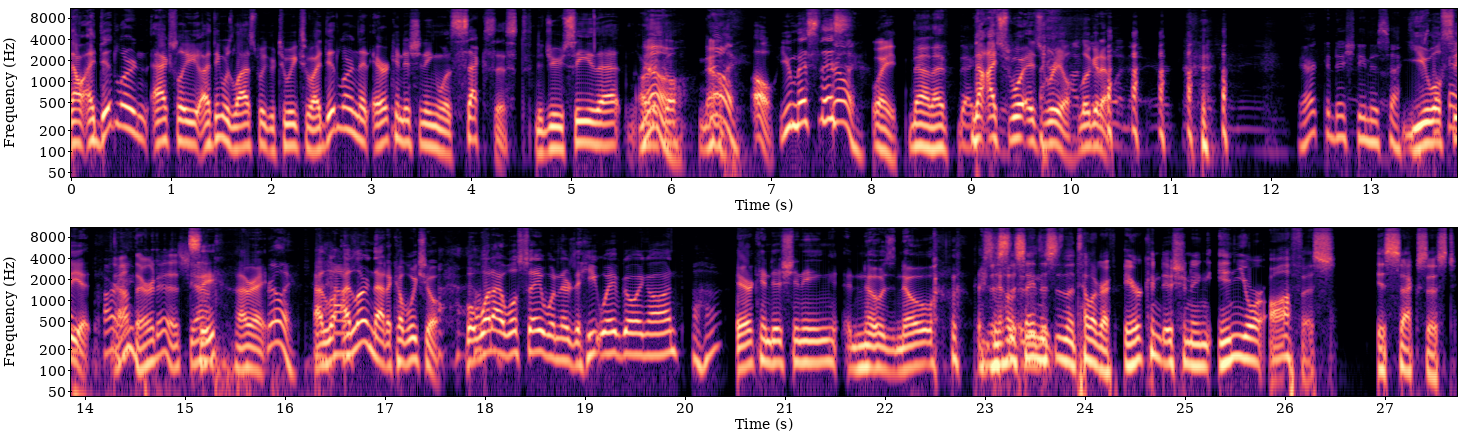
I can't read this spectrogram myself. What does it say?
now I did learn actually, I think it was last week or two weeks ago. I did learn that air conditioning was sexist. Did you see that article? No, no. Really? Oh, you missed this? Really? Wait, no, that. that No, I swear it's real. Look it up. Air conditioning is sexy. You will Okay. see it. All right. there it is. Yeah. See? All right. Really? I, le- I learned that a couple weeks ago. But what I will say when there's a heat wave going on, Uh-huh. air conditioning knows no. there's Is this no- the same? This is in the Telegraph. Air conditioning in your office is sexist.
